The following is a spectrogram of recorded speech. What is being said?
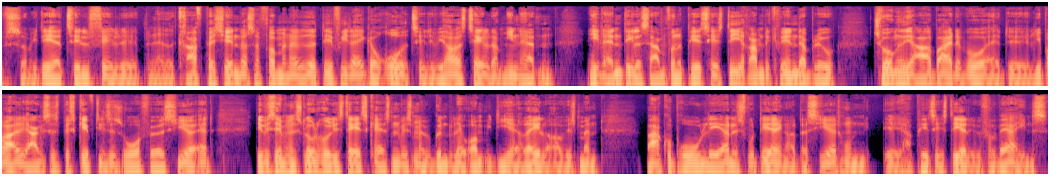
som i det her tilfælde blandt andet kraftpatienter, så får man at vide, at det er, fordi der ikke er råd til det. Vi har også talt om hende her, den en helt anden del af samfundet, PTSD-ramte kvinde, der blev tvunget i arbejde, hvor at øh, Liberal Alliances beskæftigelsesordfører siger, at det vil simpelthen slå et hul i statskassen, hvis man begynder at lave om i de her regler, og hvis man bare kunne bruge lærernes vurderinger, der siger, at hun øh, har PTSD, og det vil forværre hendes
